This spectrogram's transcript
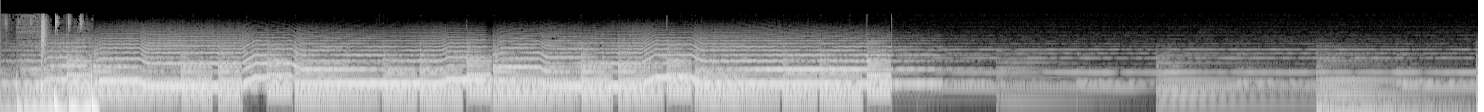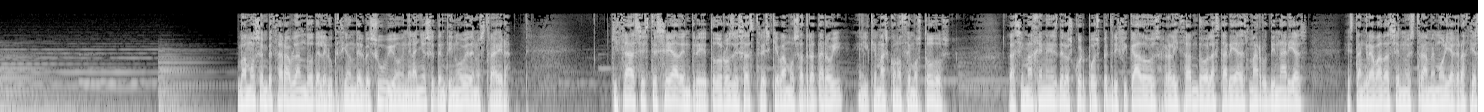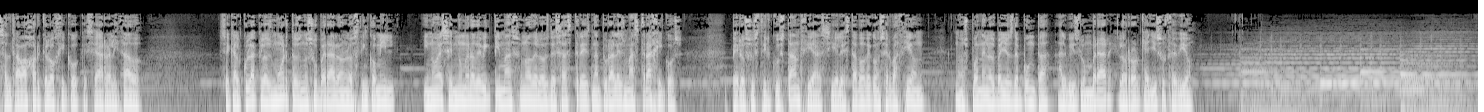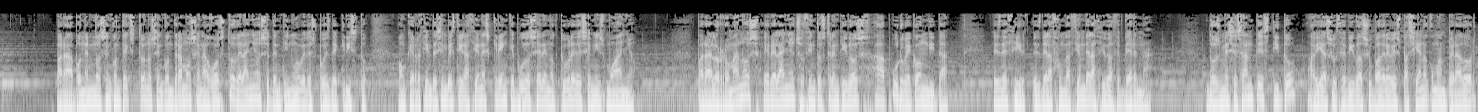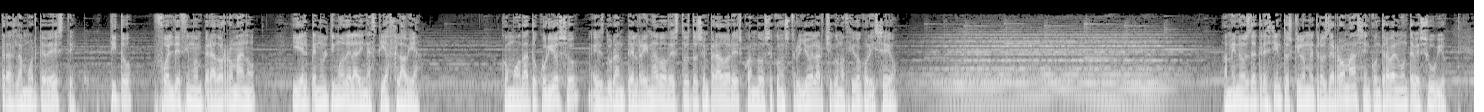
Vamos a empezar hablando de la erupción del Vesubio en el año 79 de nuestra era. Quizás este sea, de entre todos los desastres que vamos a tratar hoy, el que más conocemos todos. Las imágenes de los cuerpos petrificados realizando las tareas más rutinarias están grabadas en nuestra memoria gracias al trabajo arqueológico que se ha realizado. Se calcula que los muertos no superaron los 5.000 y no es el número de víctimas uno de los desastres naturales más trágicos, pero sus circunstancias y el estado de conservación nos ponen los vellos de punta al vislumbrar el horror que allí sucedió. Para ponernos en contexto, nos encontramos en agosto del año 79 después de Cristo, aunque recientes investigaciones creen que pudo ser en octubre de ese mismo año. Para los romanos era el año 832 ab urbe condita, es decir, desde la fundación de la ciudad eterna, Dos meses antes, Tito había sucedido a su padre Vespasiano como emperador tras la muerte de este. Tito fue el décimo emperador romano y el penúltimo de la dinastía Flavia. Como dato curioso, es durante el reinado de estos dos emperadores cuando se construyó el archiconocido Coliseo. A menos de 300 kilómetros de Roma se encontraba el monte Vesubio,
